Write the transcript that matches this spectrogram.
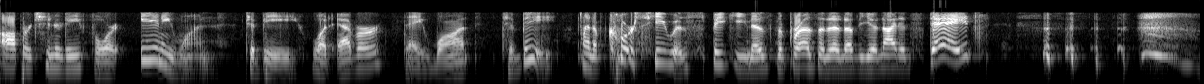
opportunity for anyone to be whatever they want to be. And of course, he was speaking as the President of the United States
